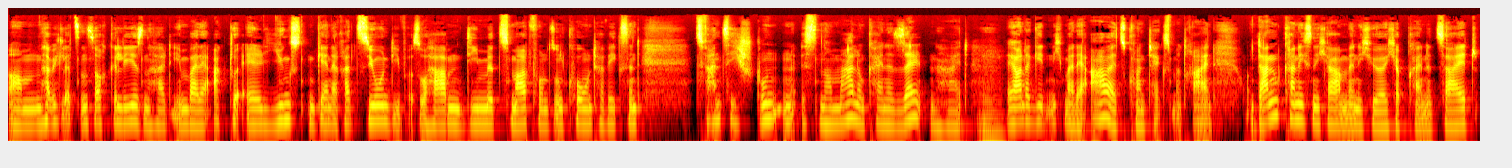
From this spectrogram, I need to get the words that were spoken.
ähm, habe ich letztens noch gelesen, halt eben bei der aktuell jüngsten Generation, die wir so haben, die mit Smartphones und Co. unterwegs sind, 20 Stunden ist normal und keine Seltenheit. Mhm. Ja, und da geht nicht mal der Arbeitskontext mit rein. Und dann kann ich es nicht haben, wenn ich höre, ich habe keine Zeit,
